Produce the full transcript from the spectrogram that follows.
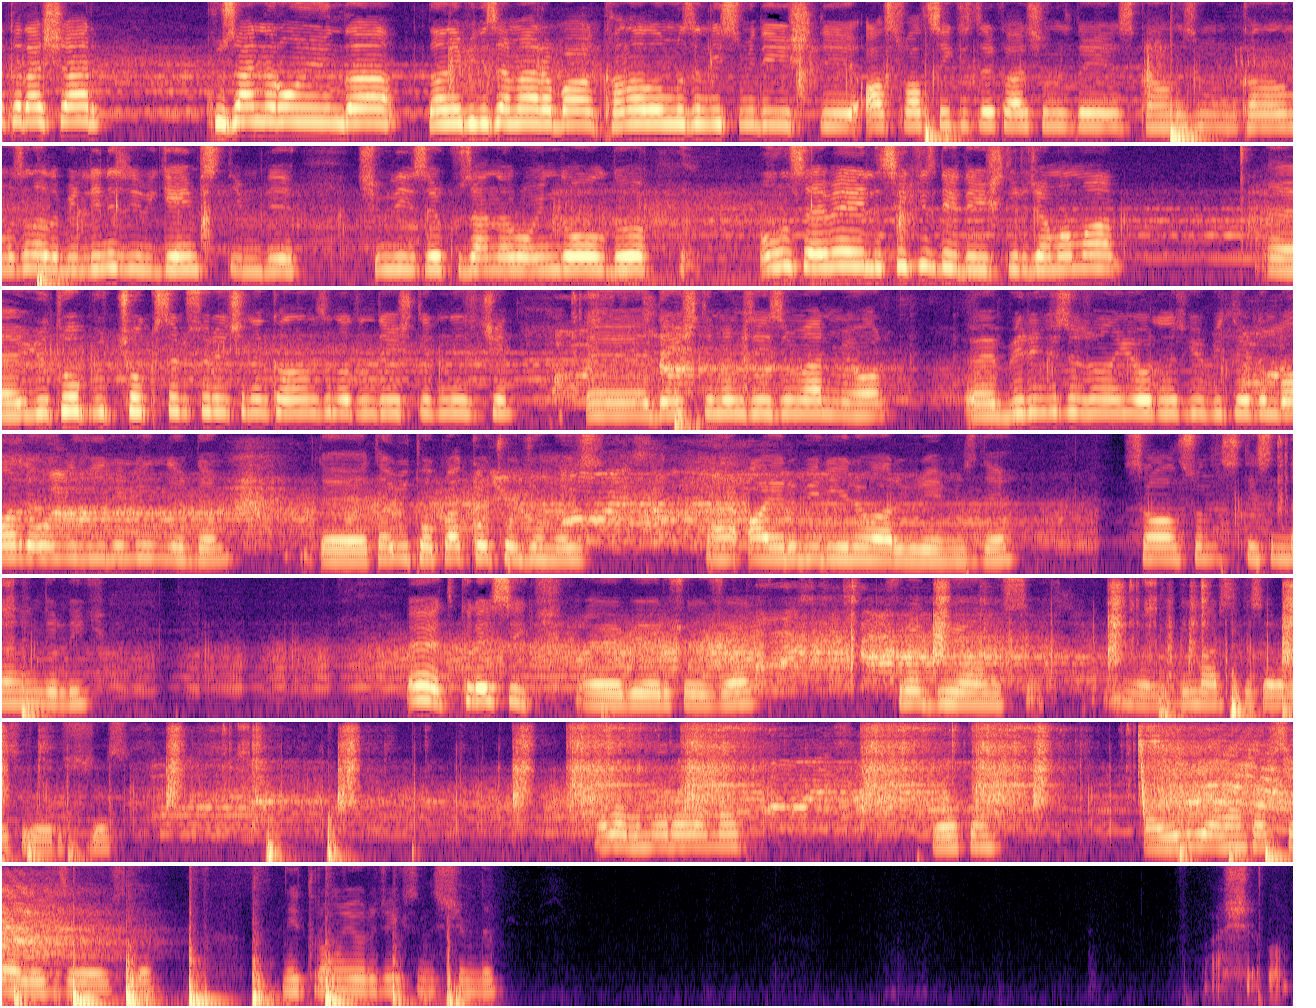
Arkadaşlar Kuzenler oyunundan hepinize merhaba. Kanalımızın ismi değişti. Asfalt 8'de karşınızdayız. Kanalımızın, kanalımızın adı bildiğiniz gibi Games Team'di. Şimdi ise Kuzenler oyunda oldu. Onu SV58 diye değiştireceğim ama e, YouTube çok kısa bir süre içinde kanalımızın adını değiştirdiğiniz için e, değiştirmemize izin vermiyor. Ee, birinci sezonu gördüğünüz gibi bitirdim. Bu arada oyunu hileli indirdim. De, tabii Toprak Koç hocamız. Her ayrı bir yeri var yüreğimizde. Sağ olsun sitesinden indirdik. Evet klasik ee, bir yarış olacak. Fred Dünyanısı. Bilmiyorum bir Mercedes arabasıyla yarışacağız. Valla bunları almak zaten ayrı bir avantaj sağlıyor size işte. Nitro'mu göreceksiniz şimdi. Başlayalım.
